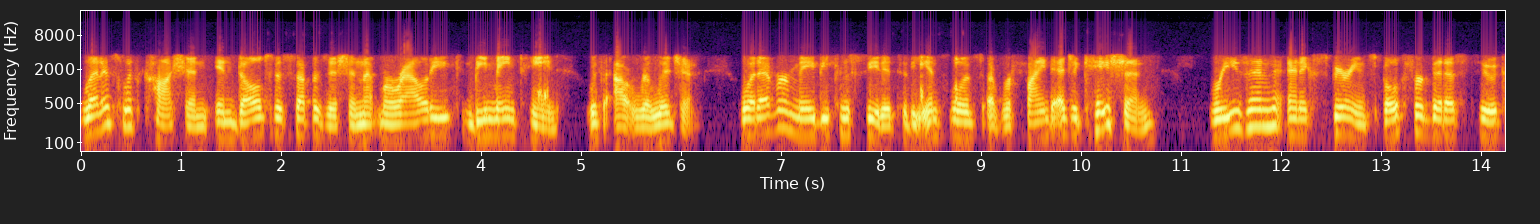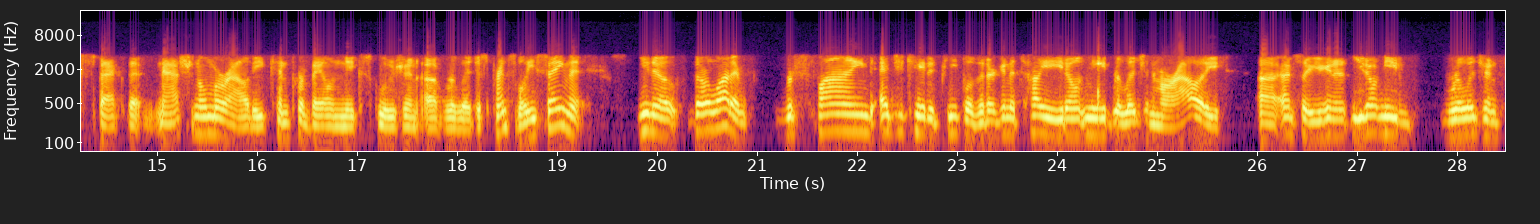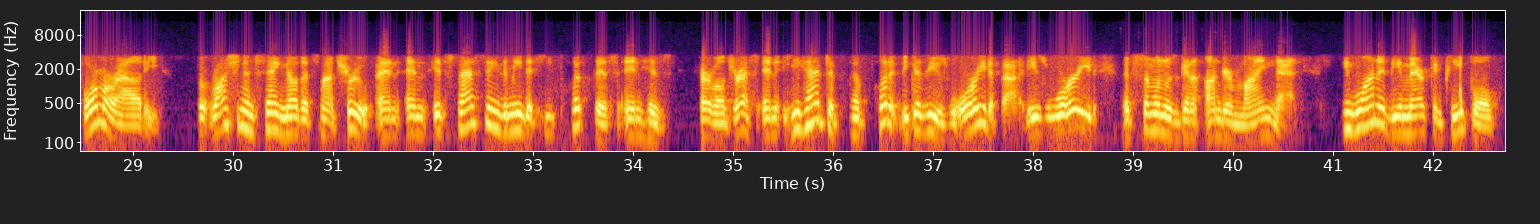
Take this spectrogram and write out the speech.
Let us with caution indulge the supposition that morality can be maintained without religion. Whatever may be conceded to the influence of refined education, reason and experience both forbid us to expect that national morality can prevail in the exclusion of religious principle. He's saying that, you know, there are a lot of refined, educated people that are going to tell you you don't need religion and morality. Uh, I'm sorry, you're going to you don't need religion for morality. But Washington's saying no, that's not true. And and it's fascinating to me that he put this in his farewell address, and he had to put it because he was worried about it. He's worried that someone was going to undermine that. He wanted the American people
